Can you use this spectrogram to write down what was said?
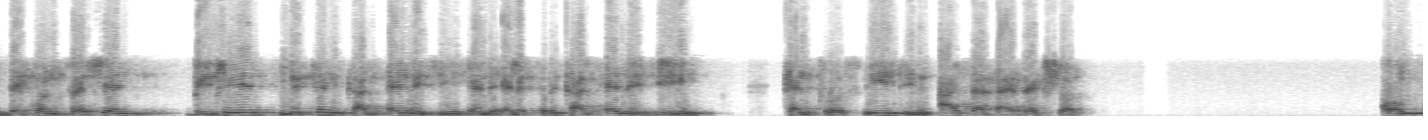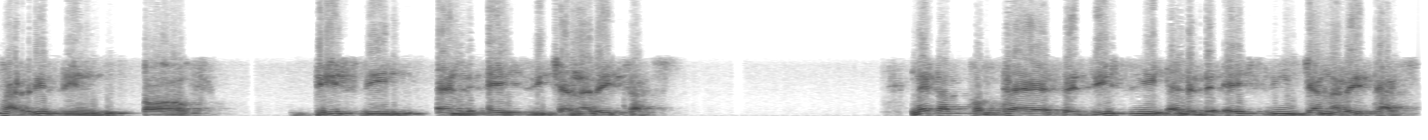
The conversion between mechanical energy and electrical energy can proceed in either direction. Comparison of DC and AC generators. Let us compare the DC and the AC generators.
